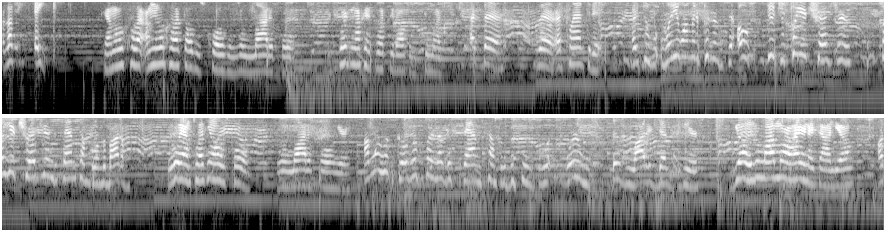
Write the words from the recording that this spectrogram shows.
I got eight. Okay, I'm gonna go collect. I'm gonna go collect all this coal because there's a lot of coal. Of course, I'm not gonna collect it all because it's too much. Right there. There, I planted it. Alright, so what do you want me to put in the sand? Oh, dude, just put your treasure, put your treasure in the sand temple in the bottom. Wait, wait, I'm collecting all this coal. There's a lot of coal here. I'm gonna look, go look for another sand temple because we're, there's a lot of desert here. Yo, there's a lot more iron I found, yo. Uh,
